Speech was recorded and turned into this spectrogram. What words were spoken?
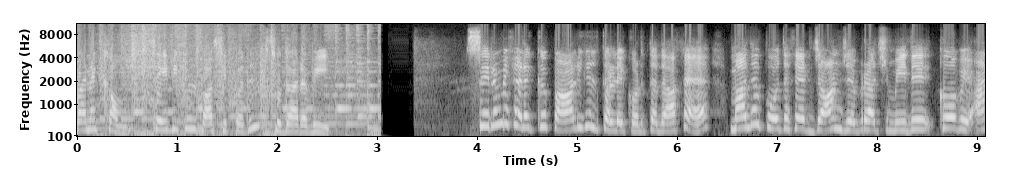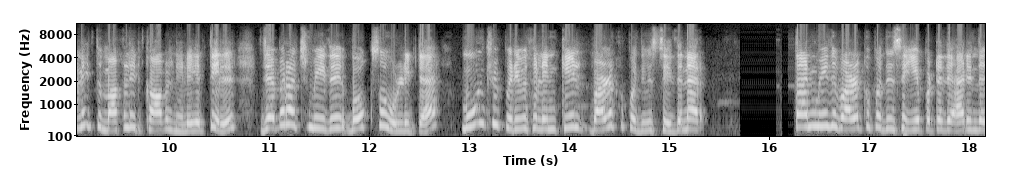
வணக்கம். செய்திகள் வாசிப்பது சுதாரவி சிறுமிகளுக்கு பாலியல் தொல்லை கொடுத்ததாக மத போதகர் ஜான் ஜெபராஜ் மீது கோவை அனைத்து மகளிர் காவல் நிலையத்தில் ஜெபராஜ் மீது போக்சோ உள்ளிட்ட மூன்று பிரிவுகளின் கீழ் வழக்கு பதிவு செய்தனர். தன் மீது வழக்கு பதிவு செய்யப்பட்டதை அறிந்த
